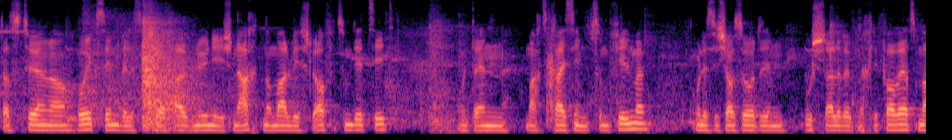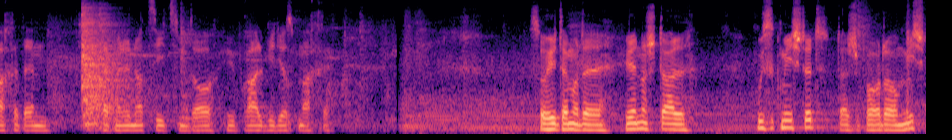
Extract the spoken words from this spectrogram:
dass die Hühner ruhig sind, weil es ist ja halb neun ist Nacht, normalerweise schlafen sie um die Zeit. Und dann macht es keinen Sinn zum Filmen. Und es ist auch so, den Ausstellen, wenn man ein bisschen vorwärts machen, dann hat man nicht noch Zeit, um da überall Videos zu machen. So, heute haben wir den Hühnerstall rausgemistet. Da war vorher Mist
